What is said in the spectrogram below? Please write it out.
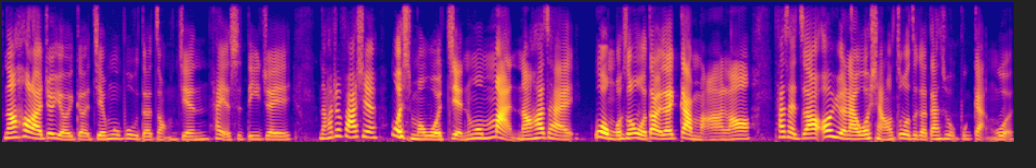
然后后来就有一个节目部的总监，他也是 DJ，然后就发现为什么我剪那么慢，然后他才问我说我到底在干嘛，然后他才知道哦，原来我想要做这个，但是我不敢问。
